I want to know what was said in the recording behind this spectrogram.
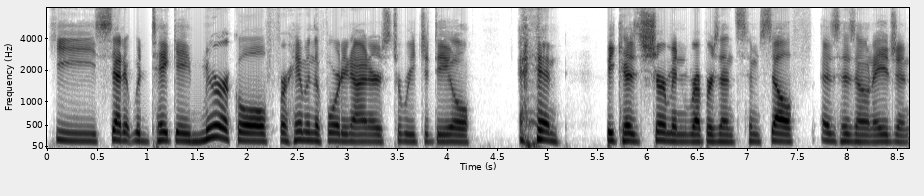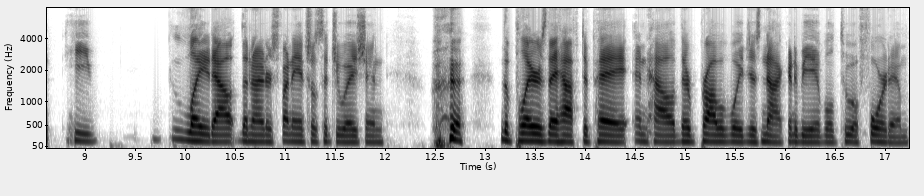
he said it would take a miracle for him and the 49ers to reach a deal and because Sherman represents himself as his own agent, he laid out the Niners financial situation, the players they have to pay and how they're probably just not going to be able to afford him.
